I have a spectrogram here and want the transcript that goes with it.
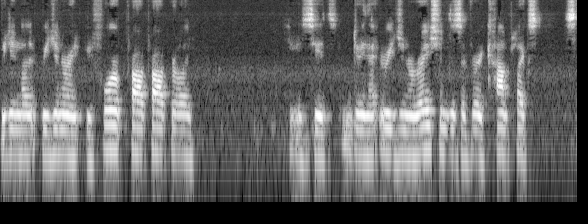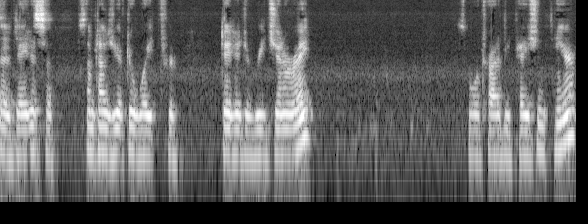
we didn't let it regenerate before properly. You can see it's doing that regeneration. This is a very complex set of data, so sometimes you have to wait for data to regenerate. So we'll try to be patient here.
